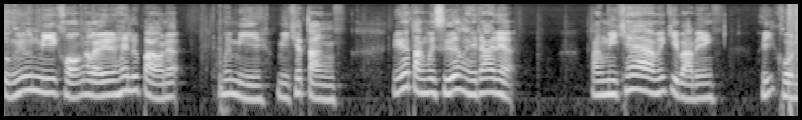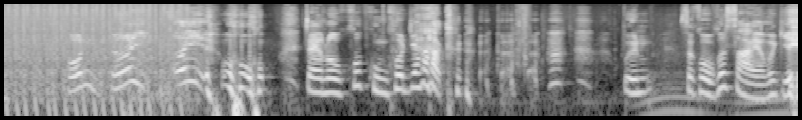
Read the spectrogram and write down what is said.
ตรงนี้มันมีของอะไรให้หรือเปล่าเนี่ย ไม่มี มีแค่ตังค์มีแค่ตังค์ไปซื้ออะไรได้เนี่ย ตังค์มีแค่ไม่กี่บาทเอง เฮ้ย คน คน เอ้ย เอ้ย โอ้โห ใจเราควบคุมโคตรยาก ปืนสโคปโคตรสายอะเมื่อกี้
